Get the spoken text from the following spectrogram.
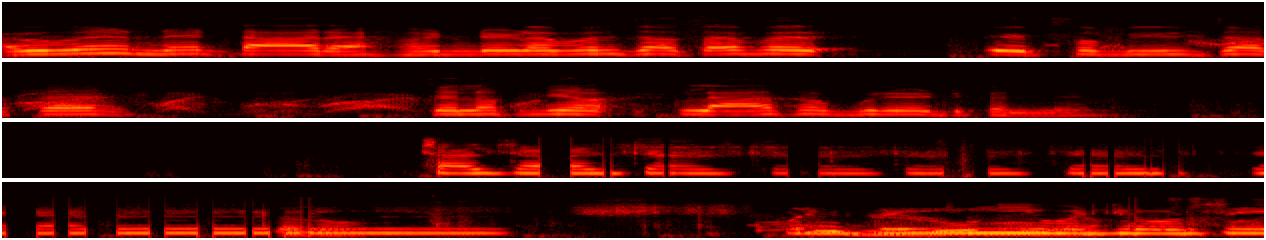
अभी मेरा नेट आ रहा है। हंड्रेड एम जाता है फिर एक सौ बीस जाता है। चल अपनी क्लास अपग्रेड कर ले। चल चल चल चल चल चल चल। गई वो ज़ोर से।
